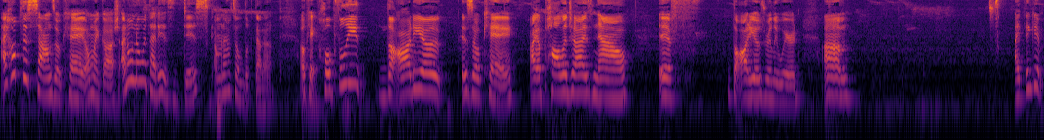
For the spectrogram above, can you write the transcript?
I hope this sounds okay. Oh my gosh. I don't know what that is. Disc? I'm to have to look that up. Okay, hopefully the audio is okay. I apologize now if the audio is really weird. Um I think it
